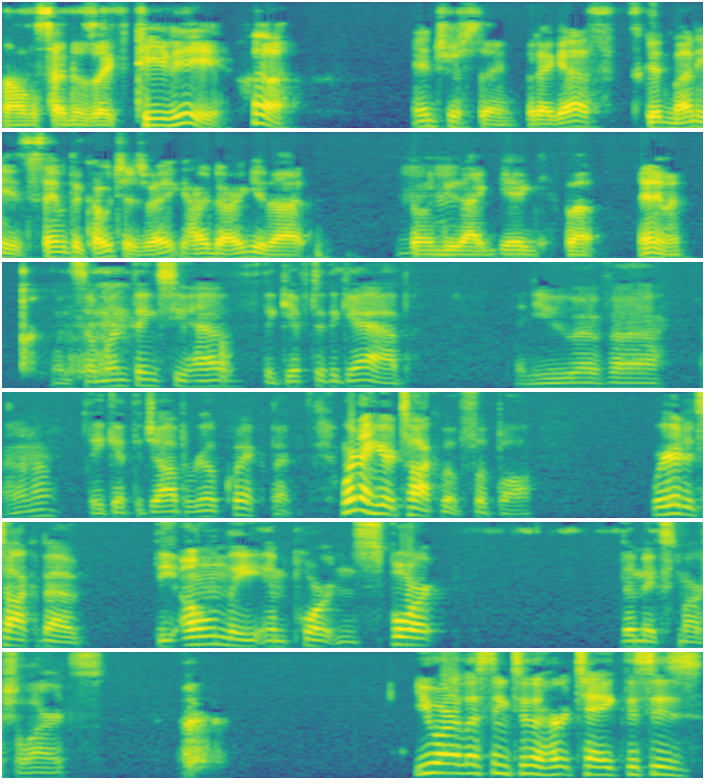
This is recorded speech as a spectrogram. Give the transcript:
All of a sudden, it was like TV, huh? Interesting, but I guess it's good money. It's the same with the coaches, right? Hard to argue that. Mm-hmm. Go and do mm-hmm. that gig, but anyway. When someone thinks you have the gift of the gab, and you have, uh, I don't know, they get the job real quick. But we're not here to talk about football. We're here to talk about the only important sport, the mixed martial arts. You are listening to the Hurt Take. This is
